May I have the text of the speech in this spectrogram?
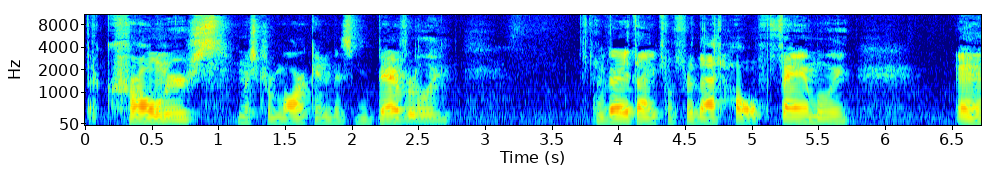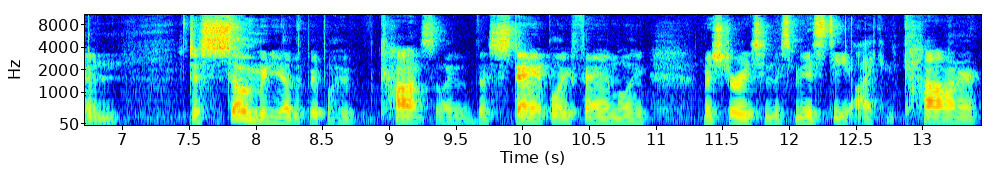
the Croners, Mr. Mark and Miss Beverly. I'm very thankful for that whole family, and just so many other people who constantly, the Stampley family, Mr. Rich and Miss Misty, Ike and Connor,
